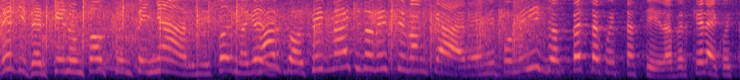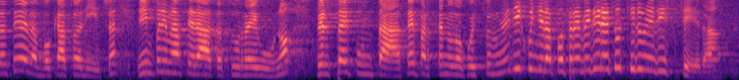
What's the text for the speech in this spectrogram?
Vedi perché non posso impegnarmi? Poi magari... Marco, se mai ti dovesse mancare nel pomeriggio, aspetta questa sera, perché lei questa sera è l'avvocato Alice, in prima serata su Rai 1, per sei puntate, partendo da questo lunedì, quindi la potrei vedere tutti i lunedì sera.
